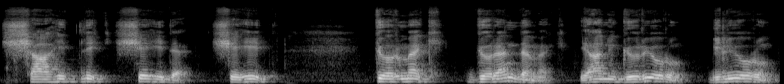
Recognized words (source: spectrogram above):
Şahitlik, şehide, şehit, görmek, gören demek. Yani görüyorum, biliyorum,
